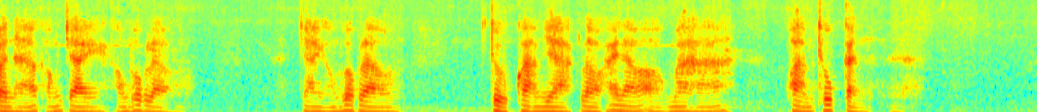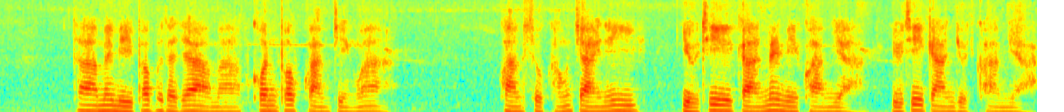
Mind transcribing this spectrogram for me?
ปัญหาของใจของพวกเรา ใจของพวกเราถูกความอยากหลอกให้เราออกมาหาความทุกข์กัน ถ้าไม่มีพระพุทธเจ้ามาค้นพบความจริงว่า ความสุขของใจนี้อยู่ที่การไม่มีความอยาก อยู่ที่การหยุดความอยาก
